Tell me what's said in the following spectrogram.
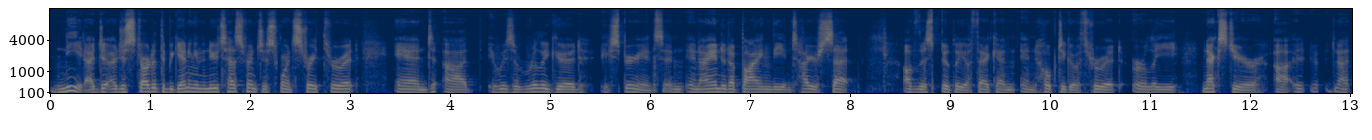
neat. I, I just started at the beginning of the new testament just went straight through it and uh, it was a really good experience. And, and i ended up buying the entire set of this Bibliotheca and, and hope to go through it early next year uh, not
